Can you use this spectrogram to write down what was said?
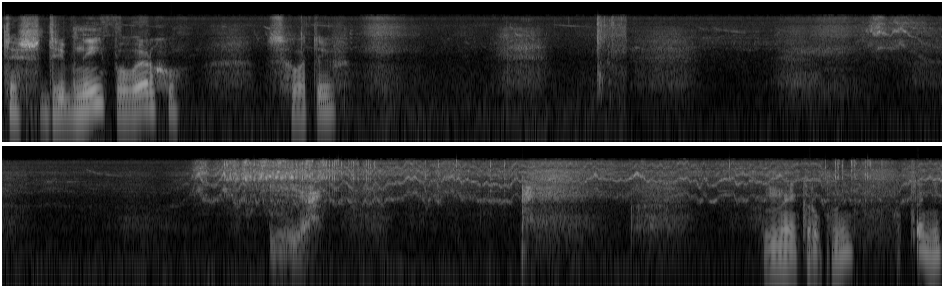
теж дрібний поверху схватив. Є. Не крупний, та ні,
